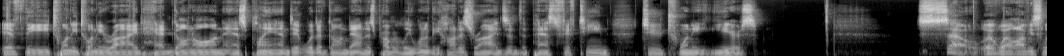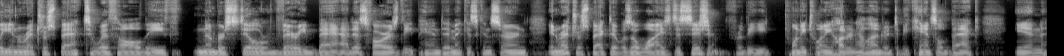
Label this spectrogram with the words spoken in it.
if the 2020 ride had gone on as planned, it would have gone down as probably one of the hottest rides of the past 15 to 20 years. So, uh, well, obviously, in retrospect, with all the th- numbers still very bad as far as the pandemic is concerned, in retrospect, it was a wise decision for the 2020 Hotter Hell 100 to be canceled back in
